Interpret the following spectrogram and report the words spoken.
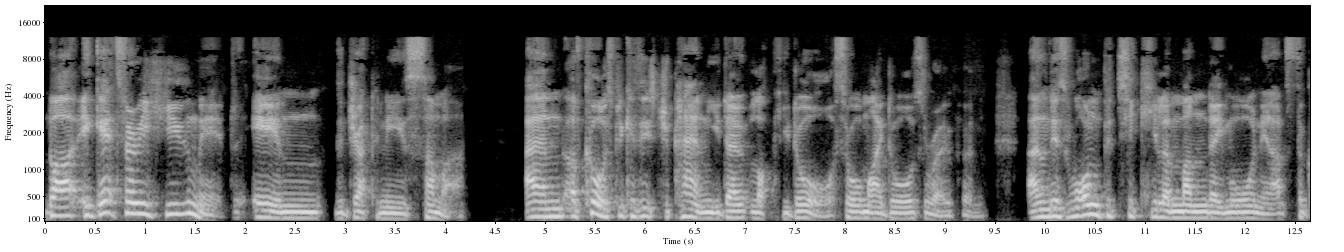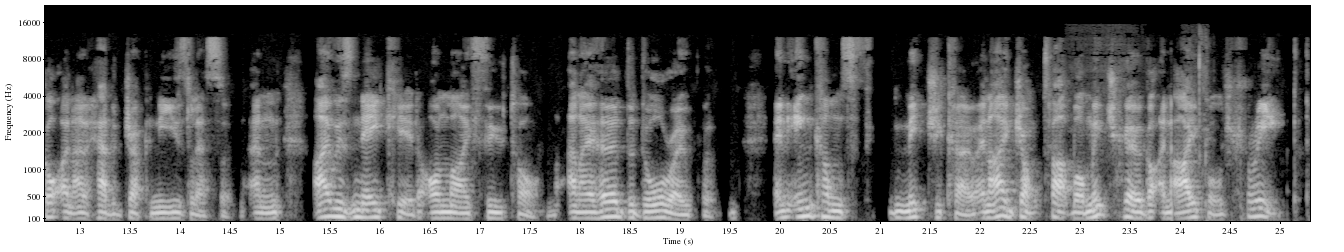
but it gets very humid in the Japanese summer. And of course, because it's Japan, you don't lock your door, so all my doors are open. And this one particular Monday morning, I'd forgotten I'd had a Japanese lesson, and I was naked on my futon, and I heard the door open, and in comes Michiko, and I jumped up. Well, Michiko got an eyeful, shrieked,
